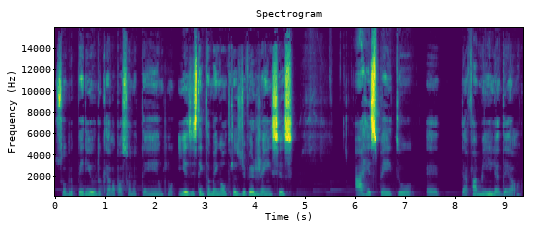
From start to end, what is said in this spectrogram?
sobre o período que ela passou no templo, e existem também outras divergências a respeito é, da família dela.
